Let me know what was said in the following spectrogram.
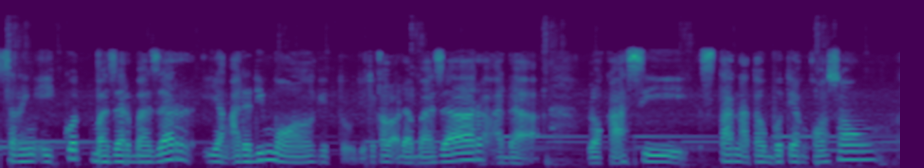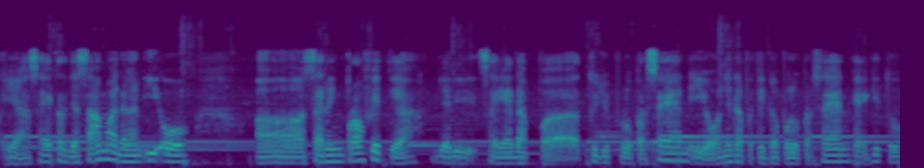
sering ikut bazar-bazar yang ada di mall gitu. Jadi kalau ada bazar, ada lokasi stand atau booth yang kosong, ya saya kerjasama dengan IO uh, sharing profit ya. Jadi saya dapat 70%, IO-nya dapat 30% kayak gitu.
